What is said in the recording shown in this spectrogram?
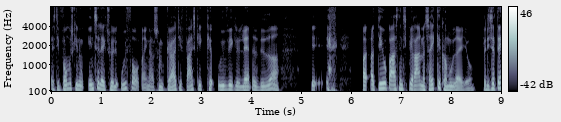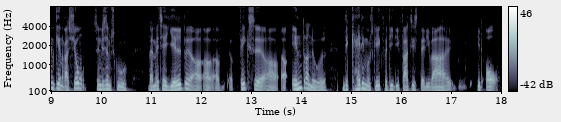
altså de får måske nogle intellektuelle udfordringer, som gør, at de faktisk ikke kan udvikle landet videre. Og, og det er jo bare sådan en spiral, man så ikke kan komme ud af jo. Fordi så den generation, som ligesom skulle være med til at hjælpe og, og, og, og fikse og, og ændre noget, men det kan de måske ikke, fordi de faktisk, da de var et år,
